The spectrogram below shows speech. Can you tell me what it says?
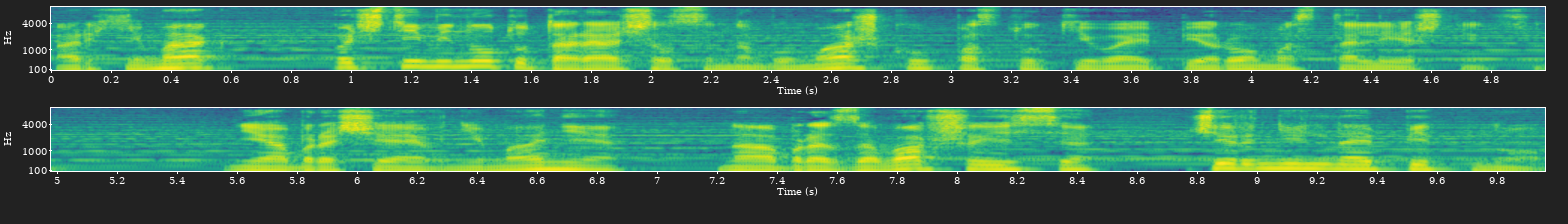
Архимаг почти минуту таращился на бумажку, постукивая пером о столешницу, не обращая внимания на образовавшееся чернильное пятно.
